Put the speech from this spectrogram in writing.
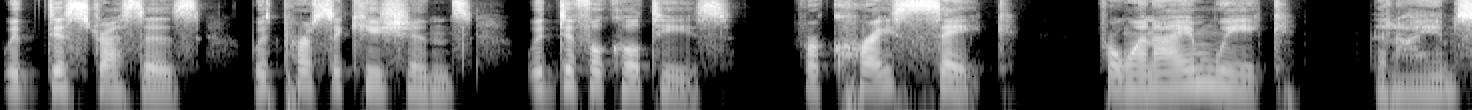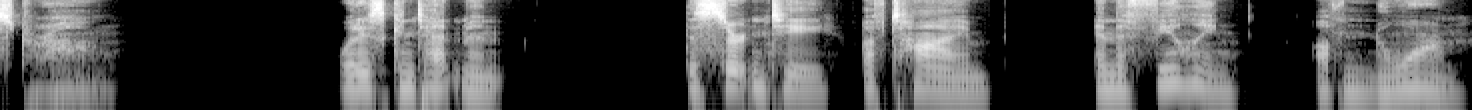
with distresses, with persecutions, with difficulties, for Christ's sake. For when I am weak, then I am strong. What is contentment? The certainty of time, and the feeling of norm.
